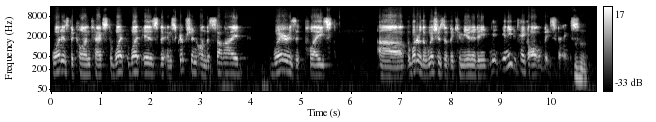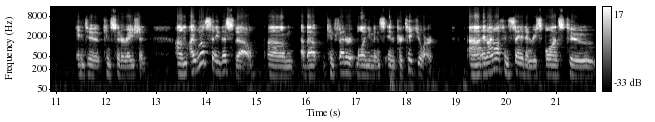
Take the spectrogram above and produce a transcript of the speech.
What is the context? What what is the inscription on the side? Where is it placed? Uh, what are the wishes of the community? You, you need to take all of these things mm-hmm. into consideration. Um, I will say this though um, about Confederate monuments in particular. Uh, and I often say it in response to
